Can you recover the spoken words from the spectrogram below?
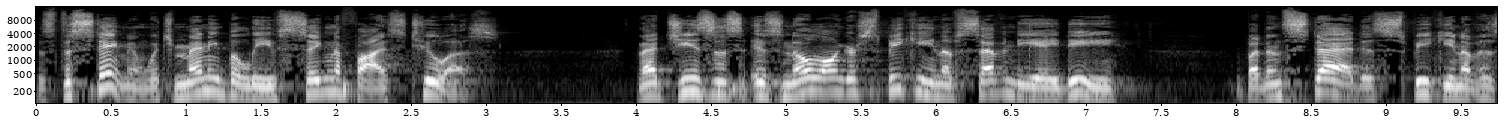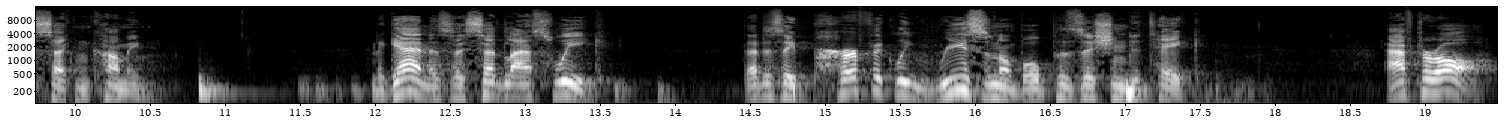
is the statement which many believe signifies to us that Jesus is no longer speaking of 70 AD, but instead is speaking of his second coming. And again, as I said last week, that is a perfectly reasonable position to take. After all,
